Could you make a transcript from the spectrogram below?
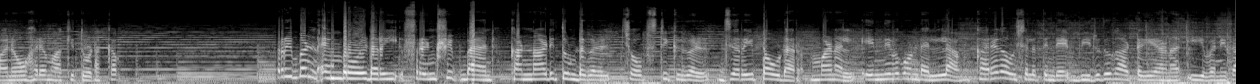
മനോഹരമാക്കി തുടക്കം. റിബൺ എംബ്രോയിഡറി ഫ്രണ്ട്ഷിപ്പ് ബാൻഡ് കണ്ണാടിത്തുണ്ടുകൾ ചോപ്സ്റ്റിക്കുകൾ ജെറി പൗഡർ മണൽ എന്നിവ കൊണ്ടെല്ലാം കരകൗശലത്തിന്റെ ബിരുദു കാട്ടുകയാണ് ഈ വനിത.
